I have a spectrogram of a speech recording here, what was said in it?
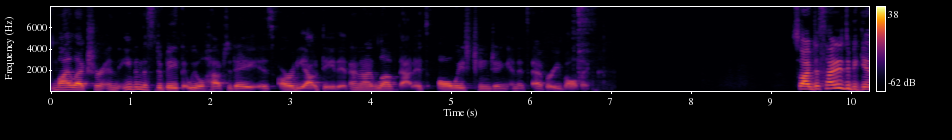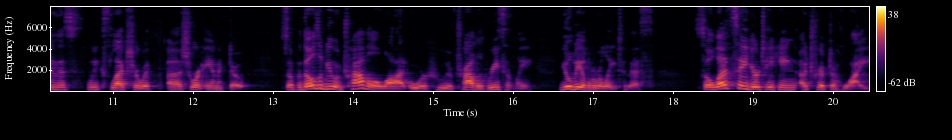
my lecture and even this debate that we will have today is already outdated. And I love that. It's always changing and it's ever evolving. So I've decided to begin this week's lecture with a short anecdote. So for those of you who travel a lot or who have traveled recently, you'll be able to relate to this. So let's say you're taking a trip to Hawaii.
